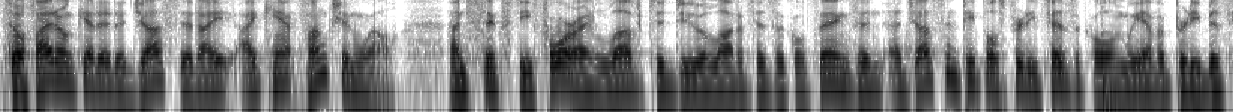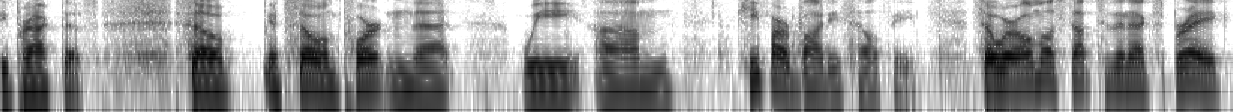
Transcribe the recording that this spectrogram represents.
so if I don't get it adjusted, I, I can't function well. I'm 64. I love to do a lot of physical things, and adjusting people is pretty physical, and we have a pretty busy practice. So it's so important that we um, keep our bodies healthy. So we're almost up to the next break,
